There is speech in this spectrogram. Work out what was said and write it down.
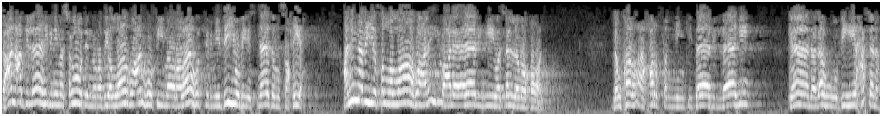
فعن عبد الله بن مسعود رضي الله عنه فيما رواه الترمذي بإسناد صحيح. عن النبي صلى الله عليه وعلى آله وسلم قال من قرأ حرفا من كتاب الله كان له به حسنة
